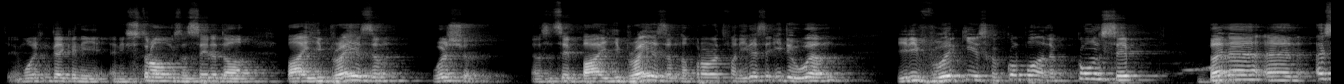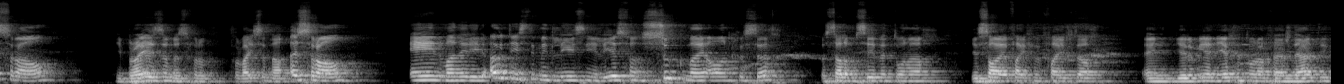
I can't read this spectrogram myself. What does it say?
As jy mooi gaan kyk in die in die Strongs dan sê dit daar by Hebraism worship. En as dit sê by Hebraism dan praat dit van hierdie is 'n idioom. Hierdie woordjie is gekoppel aan 'n konsep binne in Israel. Hebraism is ver, verwys na Israel. En wanneer jy die Ou Testament lees en jy lees van soek my aangesig Psalm 27, Jesaja 55 en Jeremia 29 vers 13,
